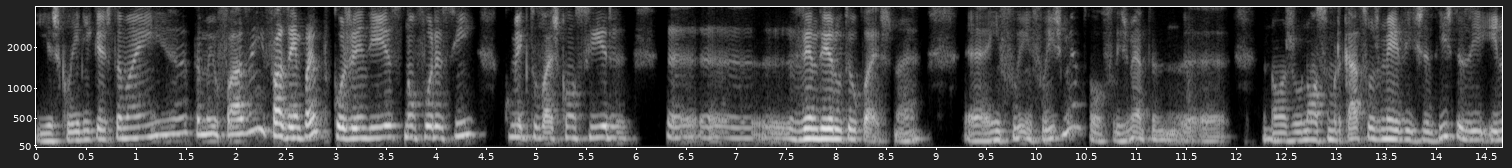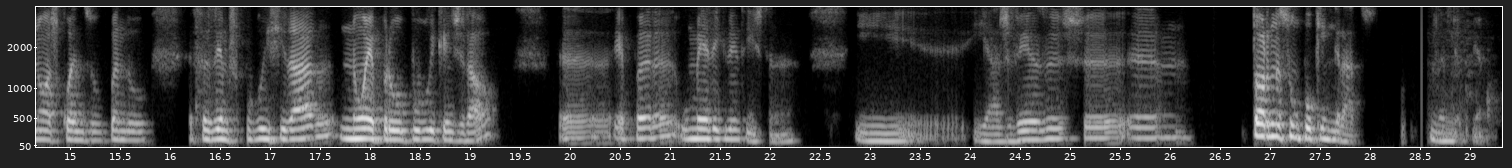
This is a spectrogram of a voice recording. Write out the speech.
E as clínicas também, uh, também o fazem e fazem bem, porque hoje em dia, se não for assim, como é que tu vais conseguir uh, vender o teu peixe, não é? infelizmente, ou felizmente, nós, o nosso mercado são os médicos dentistas e, e nós, quando, quando fazemos publicidade, não é para o público em geral, é para o médico dentista, é? E, e às vezes uh, uh, torna-se um pouco ingrato, na minha opinião.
